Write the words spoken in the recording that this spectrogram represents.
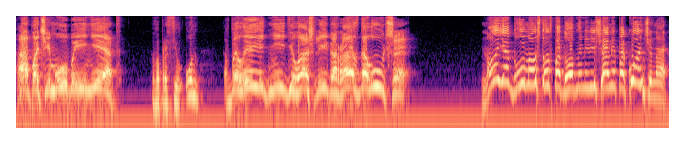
«А почему бы и нет?» – вопросил он, – в былые дни дела шли гораздо лучше. Но я думал, что с подобными вещами покончено,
